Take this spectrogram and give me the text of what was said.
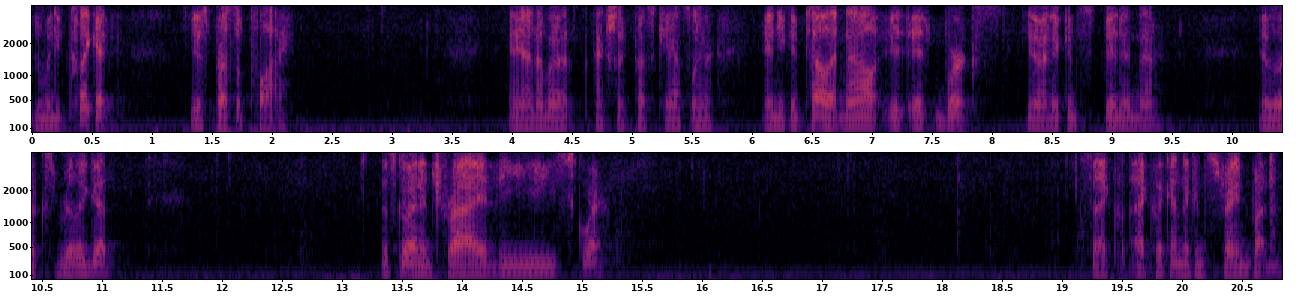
And when you click it, you just press apply. And I'm going to actually press cancel here. And you can tell that now it, it works, you know, and it can spin in there. It looks really good. Let's go ahead and try the square. So I, cl I click on the constrain button.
